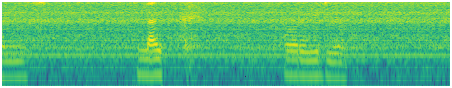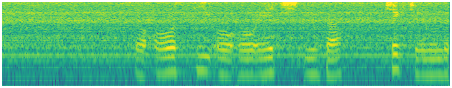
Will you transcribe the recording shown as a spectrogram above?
and like our video. So OCOOH is a trick to remember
